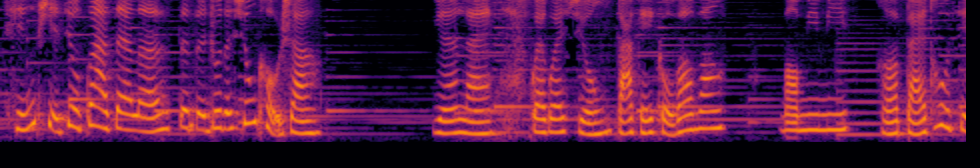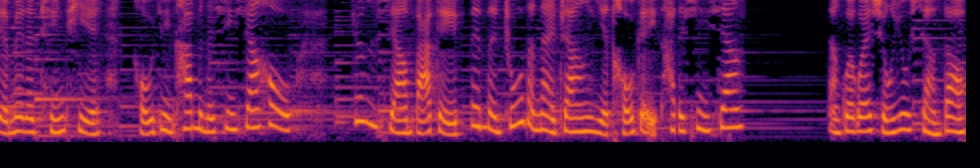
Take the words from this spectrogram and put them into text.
请帖就挂在了笨笨猪的胸口上。原来乖乖熊把给狗汪汪、猫咪咪和白兔姐妹的请帖投进他们的信箱后，正想把给笨笨猪的那张也投给他的信箱，但乖乖熊又想到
